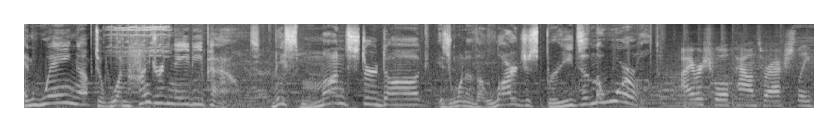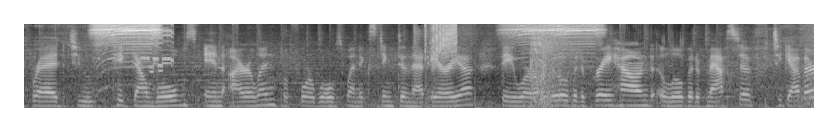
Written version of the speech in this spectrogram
and weighing up to 180 pounds. This monster dog is one of the largest breeds in the world. Irish wolfhounds were actually bred to take down wolves in Ireland before wolves went extinct in that area. They were a little bit of greyhound, a little bit of mastiff together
